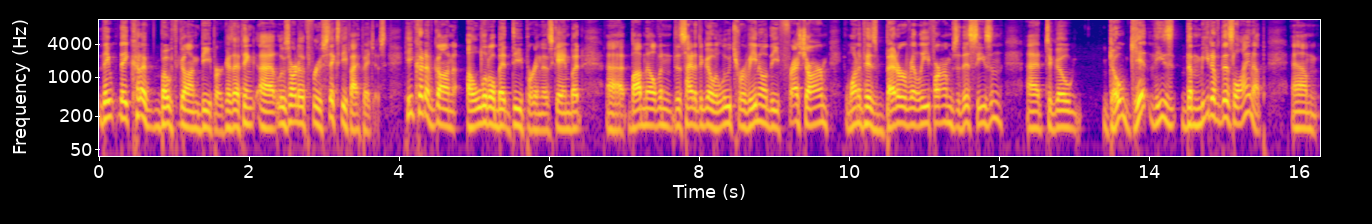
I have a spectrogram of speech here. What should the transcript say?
they, they could have both gone deeper because I think uh, Luzardo threw 65 pitches. He could have gone a little bit deeper in this game, but uh, Bob Melvin decided to go with Lou Trivino, the fresh arm, one of his better relief arms this season, uh, to go go get these the meat of this lineup. Um,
